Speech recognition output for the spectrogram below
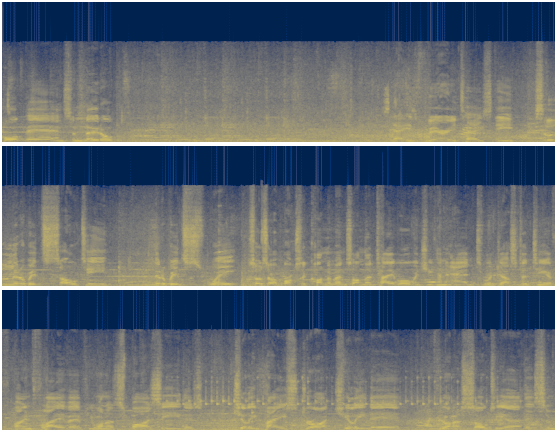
pork there and some noodle. That is very tasty. It's a little bit salty, a little bit sweet. There's also a box of condiments on the table which you can add to adjust it to your own flavour. If you want it spicy, there's chili paste, dried chili there. If you want it saltier, there's some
